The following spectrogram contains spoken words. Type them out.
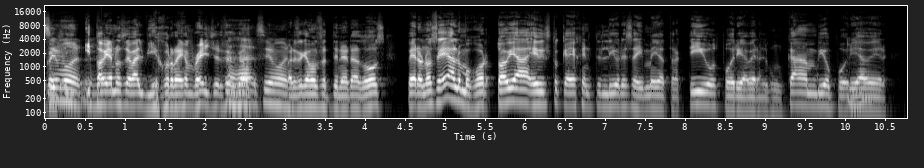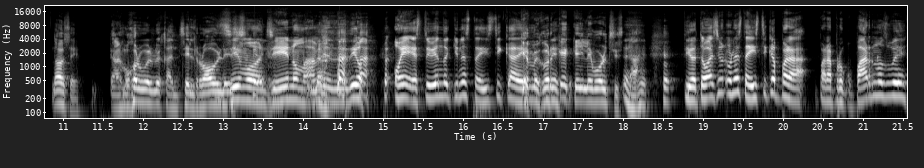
Simón. y, y todavía no se va el viejo Ryan es Simón. parece que vamos a tener a dos. Pero no sé, a lo mejor todavía he visto que hay agentes libres ahí medio atractivos. Podría haber algún cambio, podría haber... No sé. A lo mejor vuelve Hansel Robles. Simón, sí, no mames. güey. Digo, oye, estoy viendo aquí una estadística de. que mejor de- que Caleb sí está. Tío, te voy a decir una estadística para, para preocuparnos, güey.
